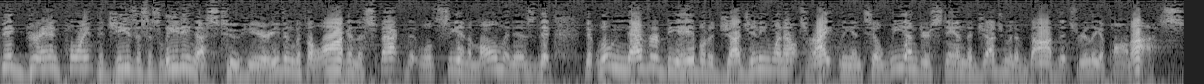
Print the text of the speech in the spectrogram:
big grand point that Jesus is leading us to here, even with the log and the speck that we'll see in a moment, is that, that we'll never be able to judge anyone else rightly until we understand the judgment of God that's really upon us.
